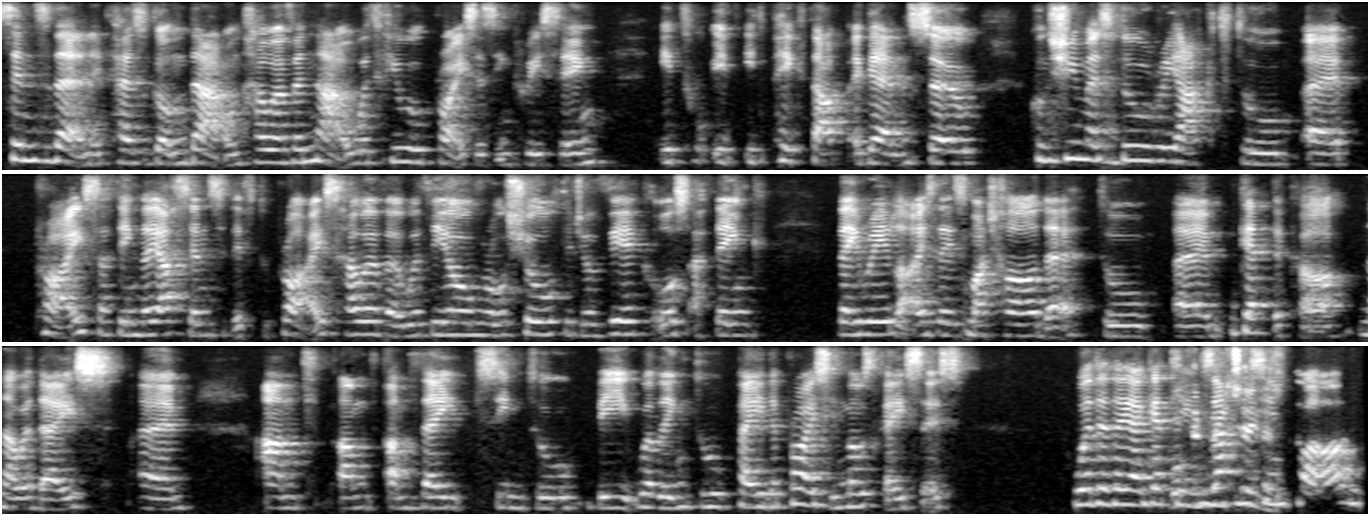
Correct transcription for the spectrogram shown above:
Since then, it has gone down. However, now with fuel prices increasing, it, it, it picked up again. So consumers do react to uh, price. I think they are sensitive to price. However, with the overall shortage of vehicles, I think they realize that it's much harder to um, get the car nowadays. Um, and, and, and they seem to be willing to pay the price in most cases. Whether they are getting exactly the same car,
